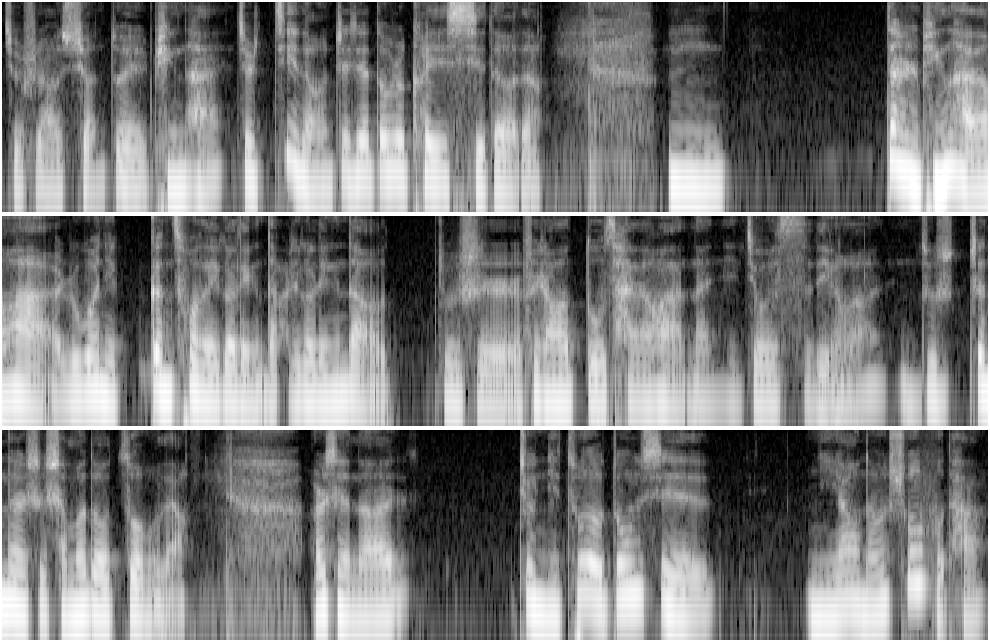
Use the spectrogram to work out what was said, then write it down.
就是要选对平台，就是技能这些都是可以习得的。嗯，但是平台的话，如果你跟错了一个领导，这个领导就是非常独裁的话，那你就死定了，你就是真的是什么都做不了。而且呢，就你做的东西。你要能说服他，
